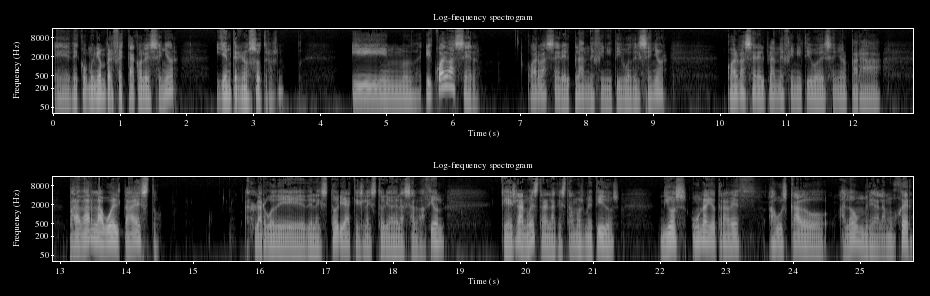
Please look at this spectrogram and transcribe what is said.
eh, de comunión perfecta con el Señor y entre nosotros. ¿Y, ¿Y cuál va a ser? ¿Cuál va a ser el plan definitivo del Señor? ¿Cuál va a ser el plan definitivo del Señor para, para dar la vuelta a esto? A lo largo de, de la historia, que es la historia de la salvación, que es la nuestra en la que estamos metidos, Dios una y otra vez ha buscado al hombre, a la mujer.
